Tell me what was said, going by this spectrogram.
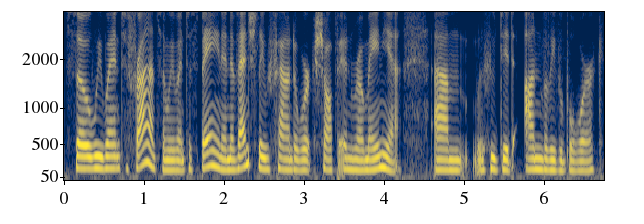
So we went to France and we went to Spain, and eventually we found a workshop in Romania um, who did unbelievable work.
